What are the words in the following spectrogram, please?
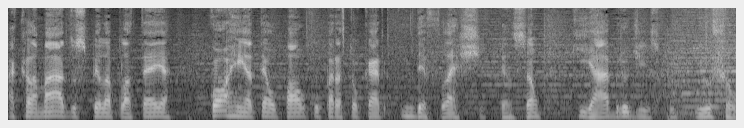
aclamados pela plateia, correm até o palco para tocar In The Flash, canção que abre o disco e o show.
